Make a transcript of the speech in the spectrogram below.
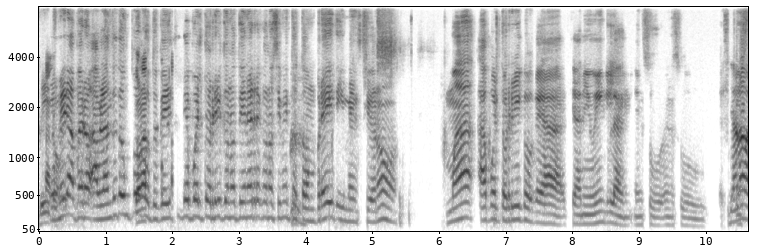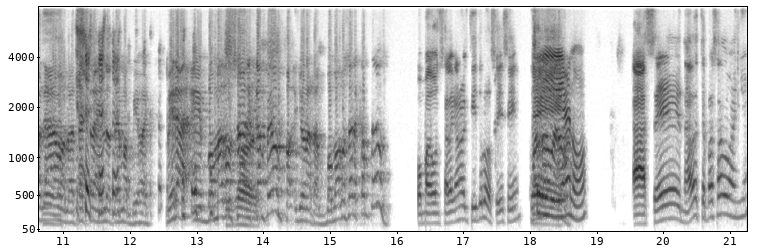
Pero mira, pero hablándote un poco, Jonathan- tú que dices que Puerto Rico no tiene reconocimiento, Tom Brady mencionó más a Puerto Rico que a, que a New England en su en su Ya lo hablamos, no estás trayendo temas viejos. Mira, eh, Bomba González campeón, Jonathan, Bomba González campeón. Bomba González ganó el título, sí, sí. ¿Cuándo Sí, ganó? Hace nada, este pasado año.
